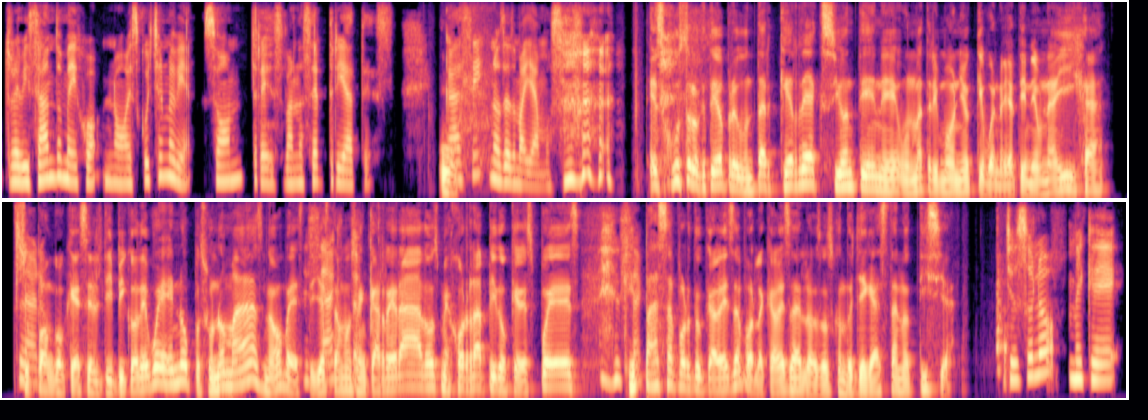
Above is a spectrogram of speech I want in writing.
revisando me dijo, no, escúchenme bien, son tres, van a ser triates. Casi nos desmayamos. es justo lo que te iba a preguntar, ¿qué reacción tiene un matrimonio que, bueno, ya tiene una hija Supongo que es el típico de, bueno, pues uno más, ¿no? Este, ya estamos encarrerados, mejor rápido que después. ¿Qué pasa por tu cabeza, por la cabeza de los dos cuando llega esta noticia? Yo solo me quedé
